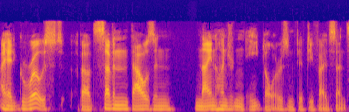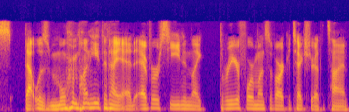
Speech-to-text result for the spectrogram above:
I had grossed about seven thousand nine hundred and eight dollars and fifty five cents. That was more money than I had ever seen in like three or four months of architecture at the time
